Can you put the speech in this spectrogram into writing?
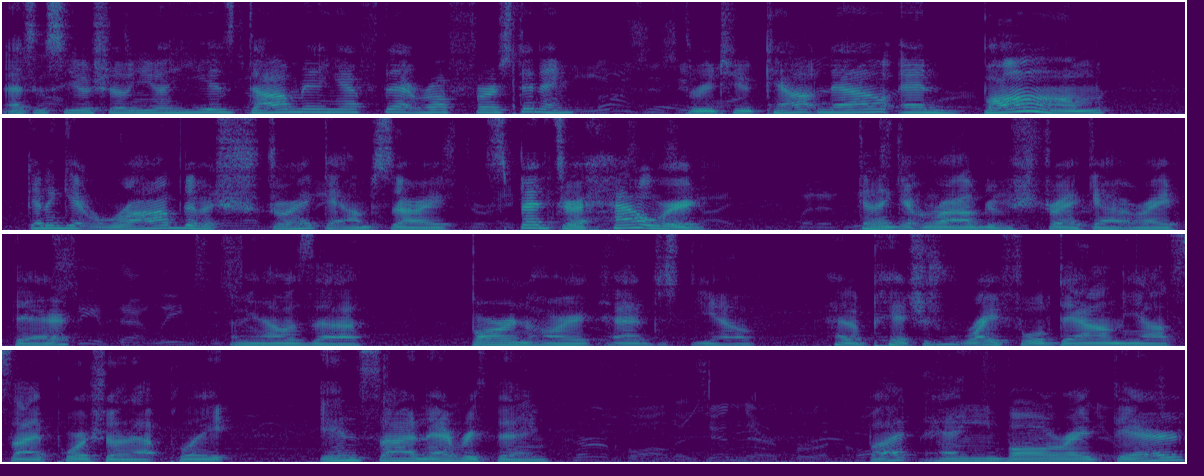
As Castillo showing you, he is dominating after that rough first inning. 3-2 count now, and Bohm gonna get robbed of a strikeout. I'm sorry, Spencer Howard gonna get robbed of a strikeout right there. I mean, that was a uh, Barnhart had just, you know had a pitch just rifled down the outside portion of that plate, inside and everything. But hanging ball right there.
